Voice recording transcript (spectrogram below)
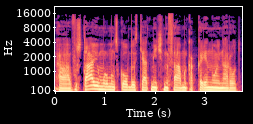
А в уставе Мурманской области отмечены самы как коренной народ,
